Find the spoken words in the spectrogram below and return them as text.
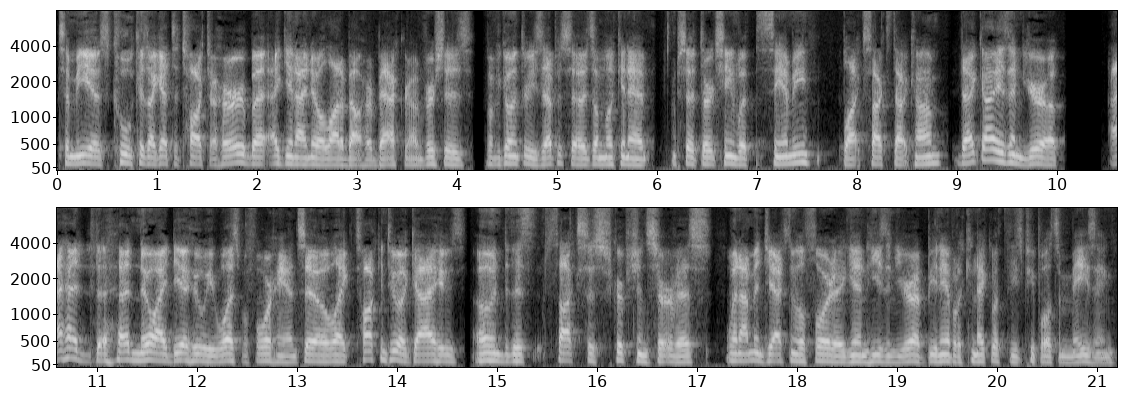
to me, it's cool because I got to talk to her. But again, I know a lot about her background versus if I'm going through these episodes, I'm looking at episode 13 with Sammy, blacksocks.com. That guy is in Europe. I had had no idea who he was beforehand. So like talking to a guy who's owned this sock subscription service when I'm in Jacksonville, Florida, again, he's in Europe, being able to connect with these people, it's amazing.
